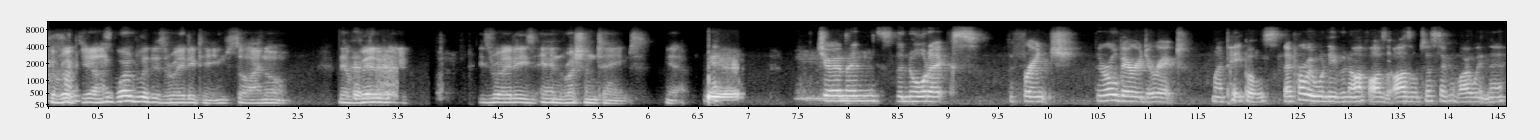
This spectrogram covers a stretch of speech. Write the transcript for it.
Correct. Yeah, I worked with Israeli teams, so I know they're very, very Israelis and Russian teams. Yeah. Yeah. Germans, the Nordics, the French, they're all very direct. My peoples. They probably wouldn't even know if I was, I was autistic if I went there.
